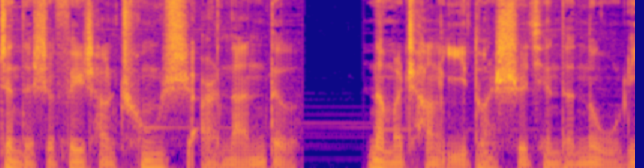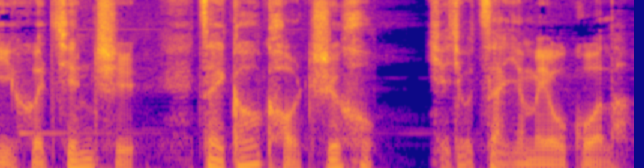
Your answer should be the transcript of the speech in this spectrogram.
真的是非常充实而难得。那么长一段时间的努力和坚持，在高考之后，也就再也没有过了。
